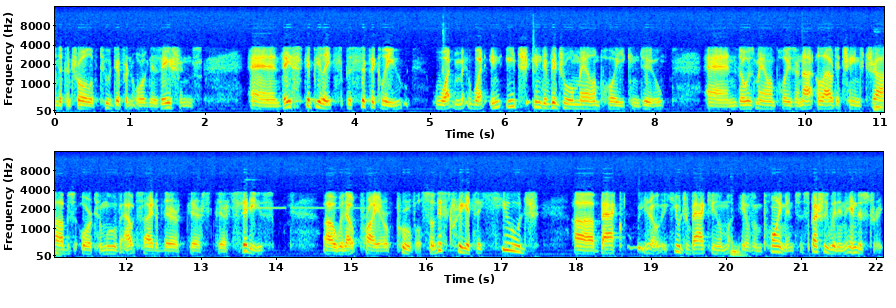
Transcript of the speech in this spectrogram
the control of two different organizations, and they stipulate specifically what what in each individual male employee can do, and those male employees are not allowed to change jobs or to move outside of their their, their cities uh, without prior approval. So this creates a huge uh, back, you know, a huge vacuum mm. of employment, especially within industry.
